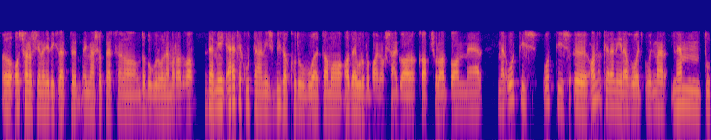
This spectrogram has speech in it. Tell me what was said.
Ott sajnos ugye negyedik lett egy másodperccel a dobogóról lemaradva, de még ezek után is bizakodó voltam az Európa bajnoksággal kapcsolatban, mert mert ott is, ott is ö, annak ellenére, hogy, hogy már nem tud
